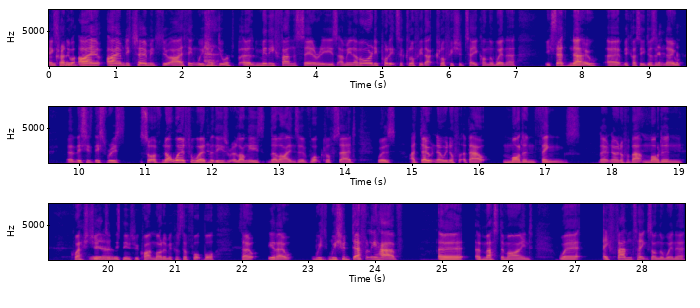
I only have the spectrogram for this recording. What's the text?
Incredible. seven. I I am determined to do. I think we should do a, a mini fan series. I mean, I've already put it to Cluffy that Cluffy should take on the winner. He said no uh, because he doesn't know. Uh, this is this was sort of not word for word, but these along his, the lines of what Clough said was, "I don't know enough about modern things. Don't know enough about modern questions, Yeah. and this seems to be quite modern because of football. So you know, we we should definitely have a, a mastermind where a fan takes on the winner,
